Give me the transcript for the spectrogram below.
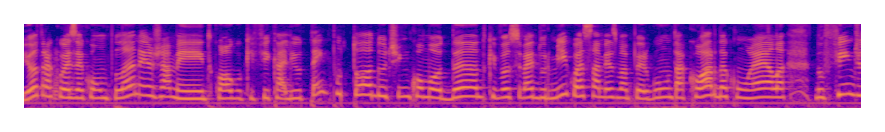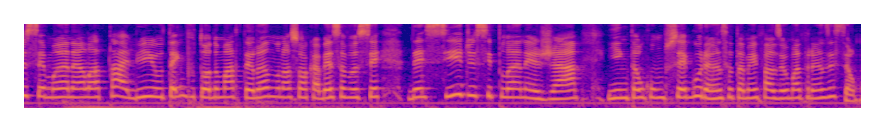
E outra coisa é com um planejamento, com algo que fica ali o tempo todo te incomodando, que você vai dormir com essa mesma pergunta, acorda com ela, no fim de semana ela tá ali o tempo todo martelando na sua cabeça, você decide se planejar e então com segurança também fazer uma transição.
